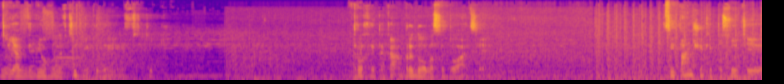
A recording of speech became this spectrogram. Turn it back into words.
ну, я від нього не втік нікуди. Тут трохи така бредова ситуація. Ці танчики, по суті,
